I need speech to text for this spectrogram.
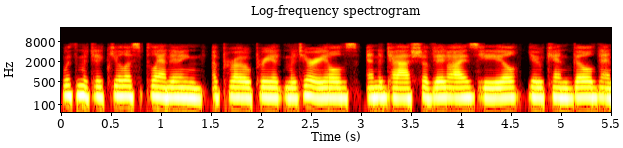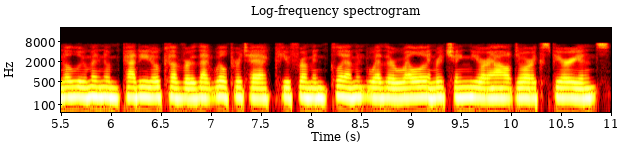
With meticulous planning, appropriate materials, and a dash of AI's heel, you can build an aluminum patio cover that will protect you from inclement weather while enriching your outdoor experience.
